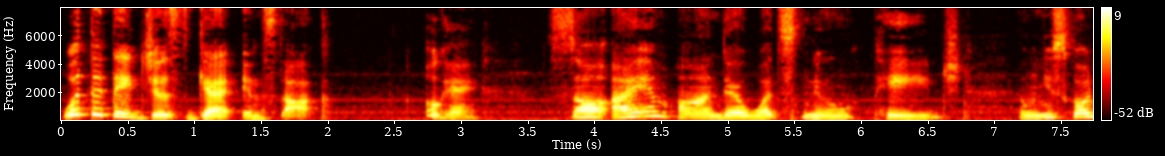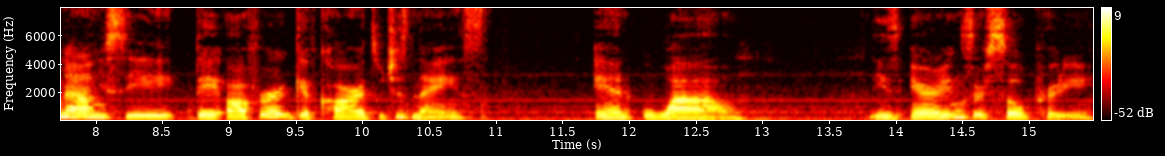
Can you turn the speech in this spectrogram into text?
what did they just get in stock? Okay, so I am on their what's new page. And when you scroll down, you see they offer gift cards, which is nice. And wow, these earrings are so pretty.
